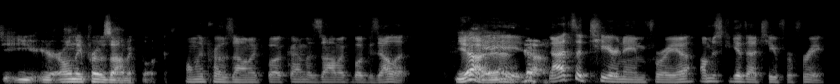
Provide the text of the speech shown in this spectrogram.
you're only pro-Zomic book. only pro Zomic book. I'm a Zomic book zealot. Yeah, Hey, yeah, yeah. that's a tier name for you. I'm just gonna give that to you for free.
